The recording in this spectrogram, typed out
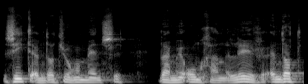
ziet en dat jonge mensen daarmee omgaan en leven. En dat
